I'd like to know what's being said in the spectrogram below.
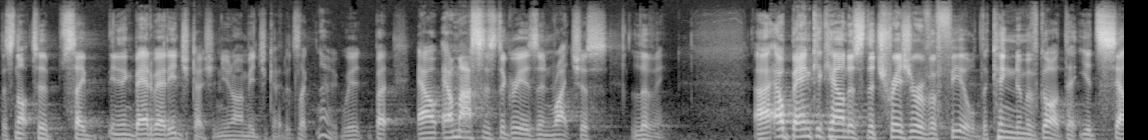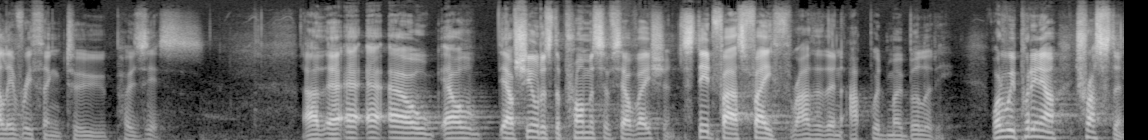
That's not to say anything bad about education. You know, I'm educated. It's like, no, but our, our master's degree is in righteous living. Uh, our bank account is the treasure of a field, the kingdom of God, that you'd sell everything to possess. Uh, our, our, our shield is the promise of salvation, steadfast faith rather than upward mobility. What are we putting our trust in?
